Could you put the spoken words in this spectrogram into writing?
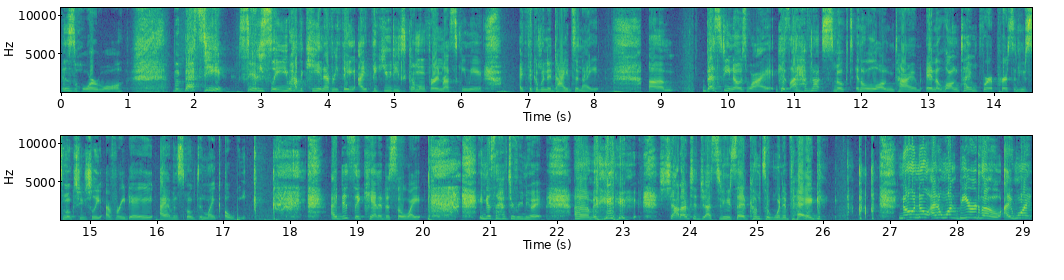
this is horrible. But Bestie, seriously, you have a key and everything. I think you need to come over and rescue me. I think I'm gonna die tonight. Um, Bestie knows why, because I have not smoked in a long time. In a long time for a person who smokes usually every day, I haven't smoked in like a week. I did say Canada's so white. and yes, I have to renew it. Um, shout out to Justin who said, come to Winnipeg. No, no, I don't want beer though. I want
